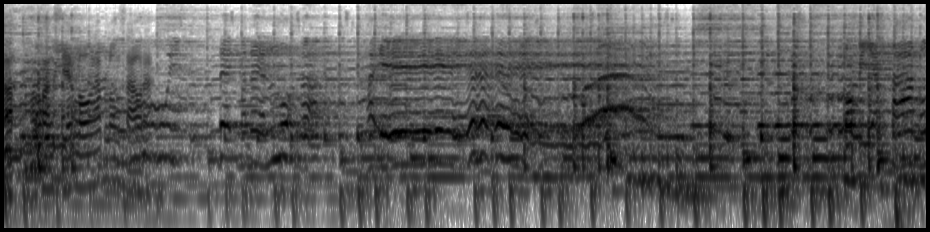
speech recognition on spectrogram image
อะมาฟังเสียงลองนะครับลองซาวด์นะเด็กมาเดินลวกหน้าให้เอก็มียตาหนุ่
